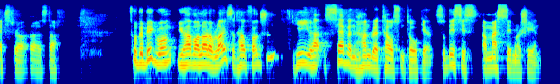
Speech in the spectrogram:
extra uh, stuff. So the big one, you have a lot of lives that help function. Here you have 700,000 tokens. So this is a massive machine.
